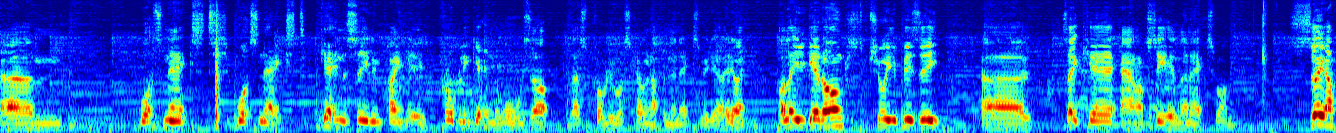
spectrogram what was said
Um, what's next? What's next? Getting the ceiling painted, probably getting the walls up. That's probably what's coming up in the next video. Anyway, I'll let you get on because I'm sure you're busy. Uh, take care and I'll see you in the next one. See ya!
